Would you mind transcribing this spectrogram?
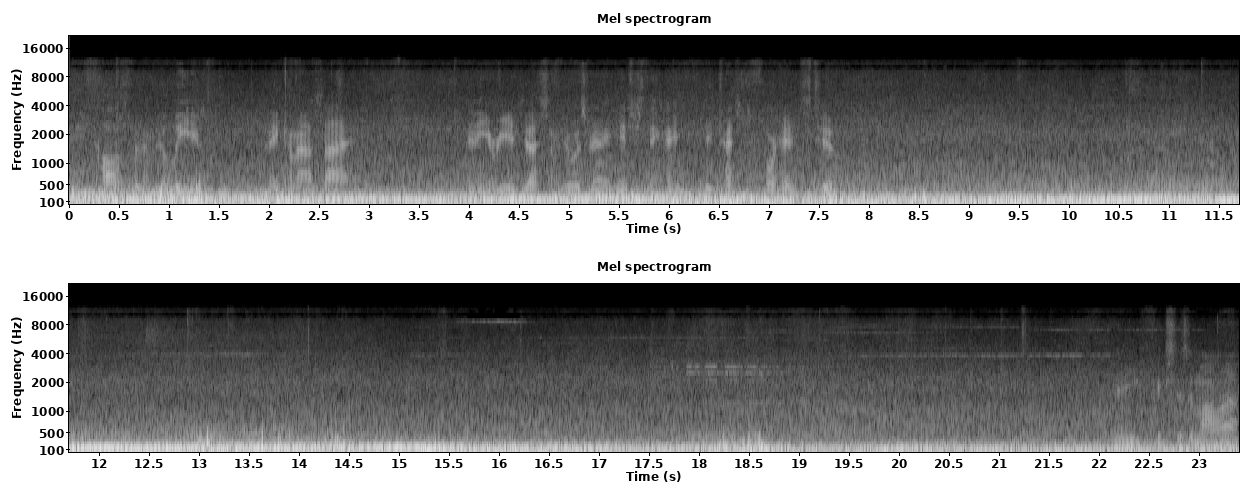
And he calls for them to leave. And they come outside. And then he readjusts them. It was really interesting. They they touched foreheads too. And then he fixes them all up.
